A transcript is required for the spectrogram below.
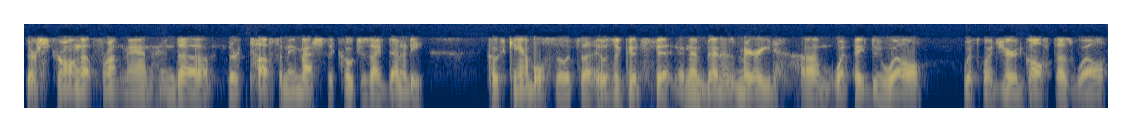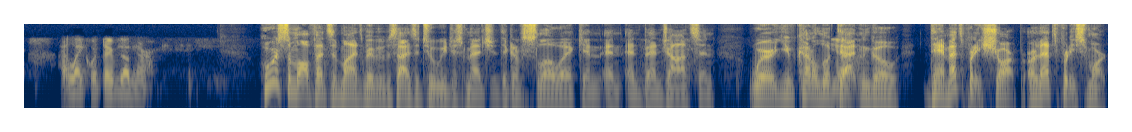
they're strong up front, man, and uh, they're tough, and they match the coach's identity. Coach Campbell. So it's a, it was a good fit. And then Ben has married um, what they do well with what Jared Goff does well. I like what they've done there. Who are some offensive minds, maybe besides the two we just mentioned? Thinking of Slowik and, and, and Ben Johnson, where you've kind of looked yeah. at and go, damn, that's pretty sharp or that's pretty smart.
